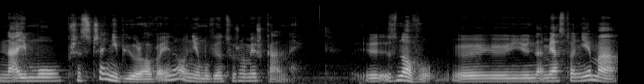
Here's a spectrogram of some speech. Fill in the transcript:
najmu przestrzeni biurowej, no nie mówiąc już o mieszkalnej. Y, znowu, y, miasto nie ma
